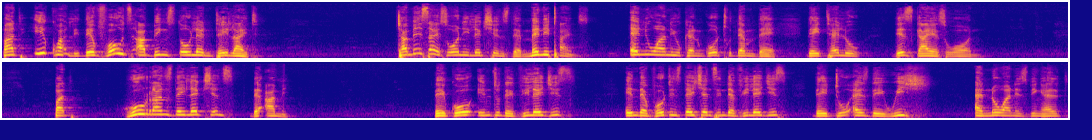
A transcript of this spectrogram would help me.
But equally, the votes are being stolen daylight. Chamisa has won elections there many times. Anyone you can go to them there, they tell you this guy has won. But who runs the elections? The army. They go into the villages, in the voting stations in the villages, they do as they wish, and no one is being held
